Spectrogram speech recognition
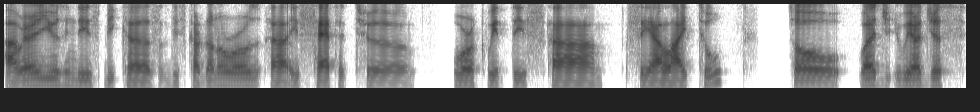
Uh, we're using this because this Cardano world uh, is set to work with this um, CLI tool. So we are just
